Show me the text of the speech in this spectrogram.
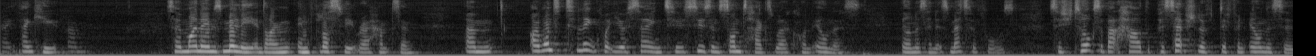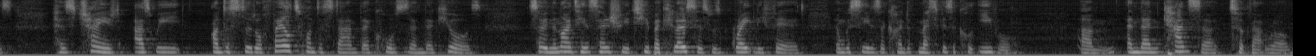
Right, thank you. Um, so my name is Millie, and I'm in philosophy at Roehampton. Um, I wanted to link what you were saying to Susan Sontag's work on illness illness and its metaphors. So she talks about how the perception of different illnesses has changed as we understood or failed to understand their causes and their cures. So in the 19th century, tuberculosis was greatly feared and was seen as a kind of metaphysical evil. Um, and then cancer took that role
